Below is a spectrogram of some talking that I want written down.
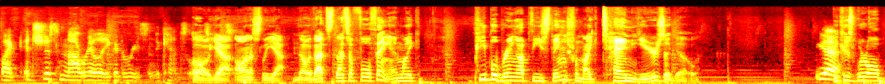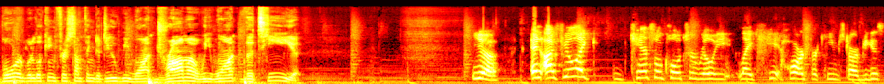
Like, it's just not really a good reason to cancel. Oh yeah, person. honestly, yeah. No, that's that's a full thing. And like people bring up these things from like 10 years ago Yeah. because we're all bored, we're looking for something to do, we want drama, we want the tea. Yeah, and I feel like cancel culture really like hit hard for Keemstar because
